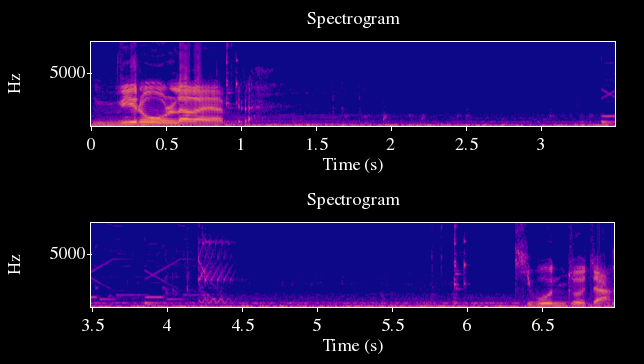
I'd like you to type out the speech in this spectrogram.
위로 올라가야 합니다. 기본 조작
